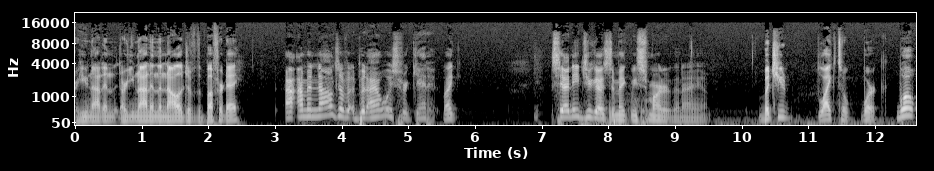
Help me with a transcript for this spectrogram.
Are you not in? Are you not in the knowledge of the buffer day? I, I'm in knowledge of it, but I always forget it. Like, see, I need you guys to make me smarter than I am. But you like to work. Well,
